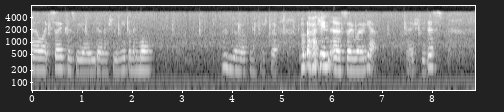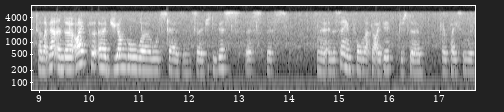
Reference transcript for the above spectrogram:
uh, like so, because we uh, we don't actually need them anymore. And uh, just put that back in. so yeah, just do this like that. And I put a jungle wood stairs in, so just do this, this, this, in the same format that I did. Just replace them with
